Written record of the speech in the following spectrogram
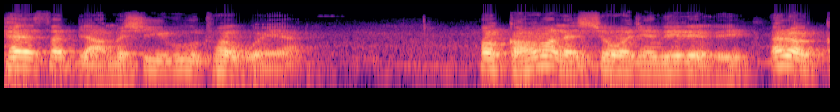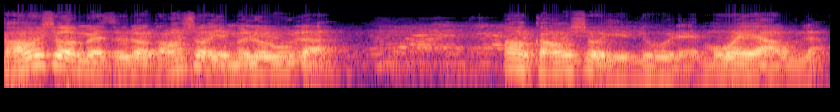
ဟဲ့ဆက်ပြမရှိဘူးထွက်ွယ်ရဟောခေါင်းကလည်းလျှော်ကျင်သေးတယ်လေအဲ့တော့ခေါင်းလျှော်မယ်ဆိုတော့ခေါင်းလျှော်ရင်မလိုဘူးလားဟောခေါင်းလျှော်ရင်လိုတယ်မဝယ်ရဘူးလား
